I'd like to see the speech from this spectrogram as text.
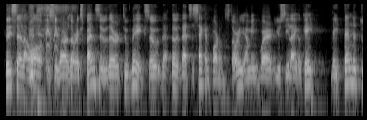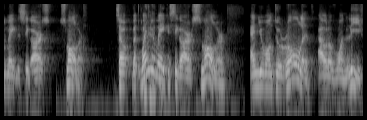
they say like, oh, these cigars are expensive, they're too big. So that, that's the second part of the story. I mean, where you see like, okay, they tended to make the cigars smaller. So, but when okay. you make a cigar smaller and you want to roll it out of one leaf,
